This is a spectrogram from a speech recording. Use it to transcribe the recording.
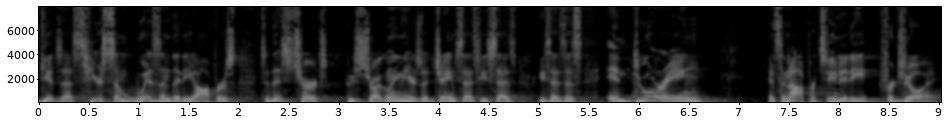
gives us. Here's some wisdom that he offers to this church who's struggling. Here's what James says. He says, he says this, enduring is an opportunity for joy.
